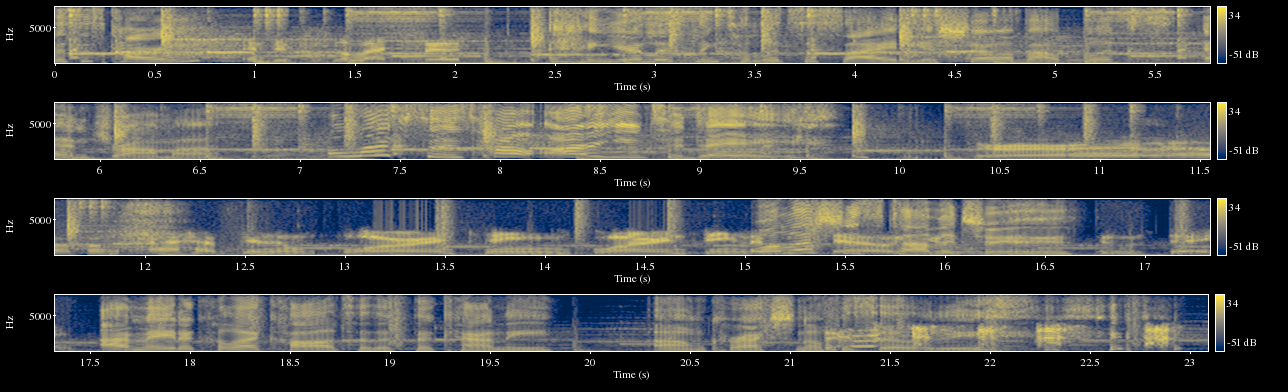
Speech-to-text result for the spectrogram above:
This is Kari. And this is Alexis. and you're listening to Lit Society, a show about books and drama. Alexis, how are you today? Girl, I have been in quarantine. Quarantine. Let Well, let's just tell tell the truth. Tuesday. I made a collect call to the Cook County um, Correctional Facility.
